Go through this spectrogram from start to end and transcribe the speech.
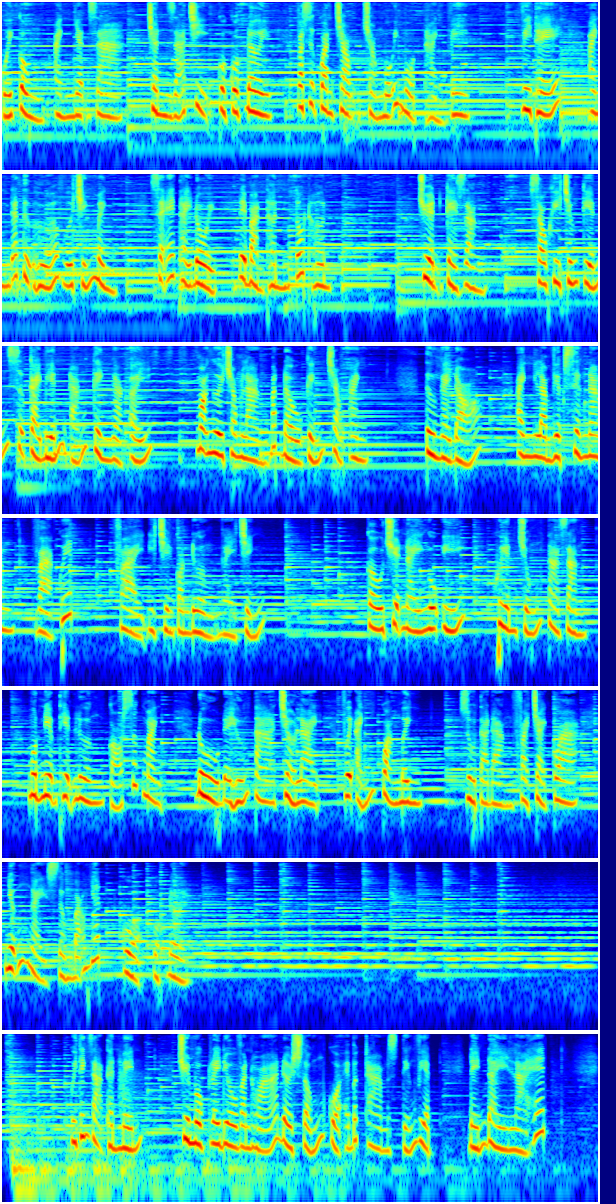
Cuối cùng, anh nhận ra chân giá trị của cuộc đời và sự quan trọng trong mỗi một hành vi. Vì thế, anh đã tự hứa với chính mình sẽ thay đổi để bản thân tốt hơn chuyện kể rằng, sau khi chứng kiến sự cải biến đáng kinh ngạc ấy, mọi người trong làng bắt đầu kính trọng anh. Từ ngày đó, anh làm việc siêng năng và quyết phải đi trên con đường ngày chính. Câu chuyện này ngụ ý khuyên chúng ta rằng, một niệm thiện lương có sức mạnh, đủ để hướng ta trở lại với ánh quang minh. Dù ta đang phải trải qua những ngày rồng bão nhất của cuộc đời. Quý thính giả thân mến, chuyên mục radio văn hóa đời sống của epoch times tiếng việt đến đây là hết.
